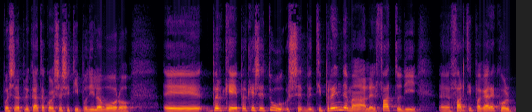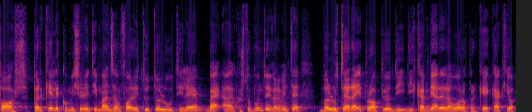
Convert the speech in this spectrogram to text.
può essere applicato a qualsiasi tipo di lavoro. Eh, perché? Perché se tu se ti prende male il fatto di eh, farti pagare col POS perché le commissioni ti mangiano fuori tutto l'utile, beh, a questo punto io veramente valuterei proprio di, di cambiare lavoro perché, cacchio,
